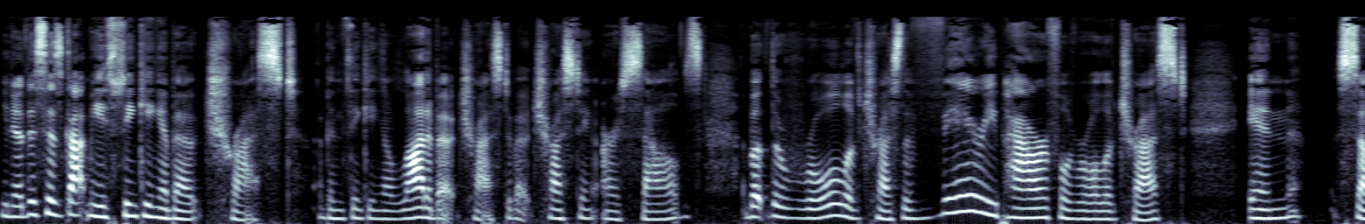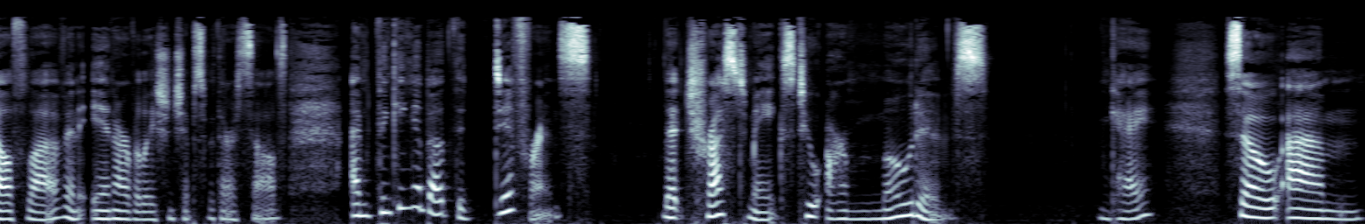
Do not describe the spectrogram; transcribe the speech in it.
You know, this has got me thinking about trust. I've been thinking a lot about trust, about trusting ourselves, about the role of trust, the very powerful role of trust in self love and in our relationships with ourselves. I'm thinking about the difference that trust makes to our motives. Okay. So, um,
